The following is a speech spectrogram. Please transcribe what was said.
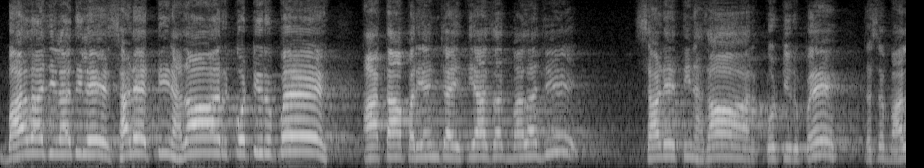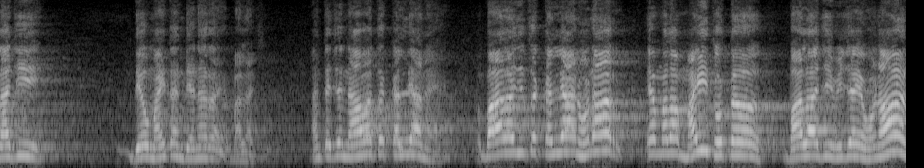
बालाजीला दिले साडेतीन हजार कोटी रुपये. आतापर्यंतच्या इतिहासात बालाजी साडेतीन हजार कोटी रुपये. तसं बालाजी देव माहीत आहे देणार आहे बालाजी. आणि त्याच्या नावाचं कल्याण आहे. बालाजीचं कल्याण होणार हे मला माहीत होतं. बालाजी विजय होणार.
